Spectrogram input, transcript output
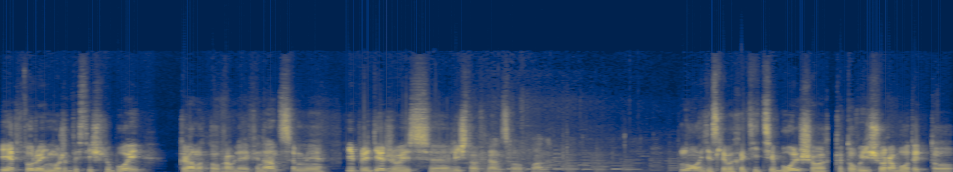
И этот уровень может достичь любой, грамотно управляя финансами и придерживаясь э, личного финансового плана. Но если вы хотите большего, готовы еще работать, то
